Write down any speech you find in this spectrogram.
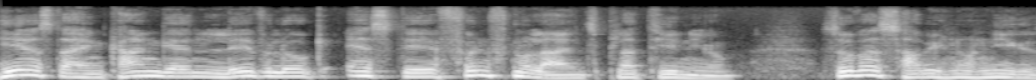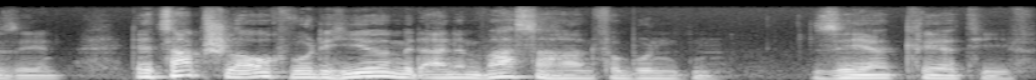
Hier ist ein Kangen Leveluk SD501 Platinum. Sowas habe ich noch nie gesehen. Der Zapfschlauch wurde hier mit einem Wasserhahn verbunden. Sehr kreativ.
